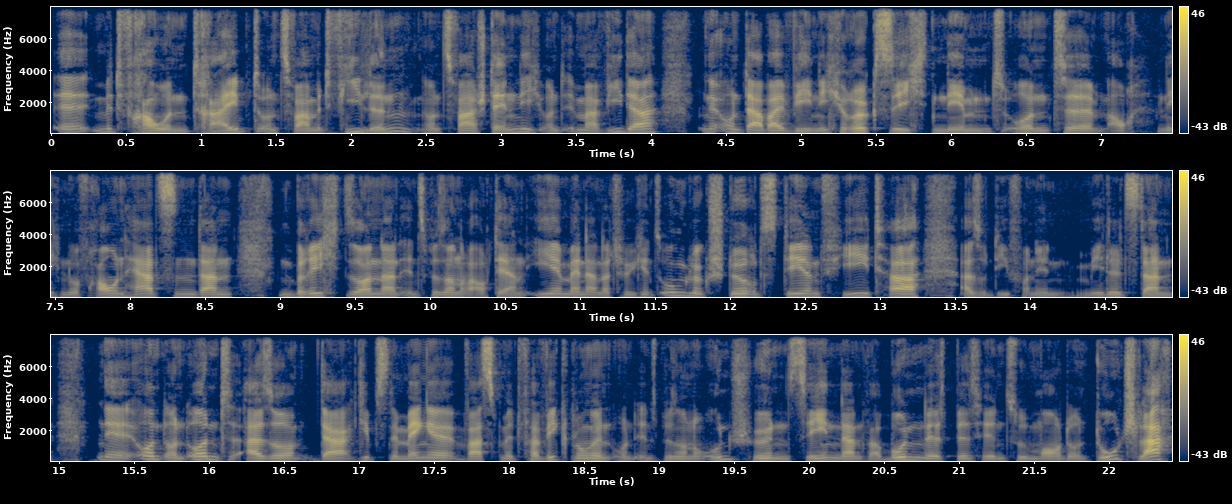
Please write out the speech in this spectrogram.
äh, mit Frauen treibt und zwar mit vielen, und zwar ständig und immer wieder und dabei wenig Rücksicht nimmt und äh, auch nicht nur Frauenherzen dann bricht, sondern insbesondere auch deren Ehemänner natürlich ins Unglück stürzt, deren Väter, also die von den Mädels dann äh, und und und. Also da gibt es eine Menge, was mit Verwicklungen und insbesondere unschönen Szenen dann verbunden ist, bis hin zu Mord und Totschlag.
